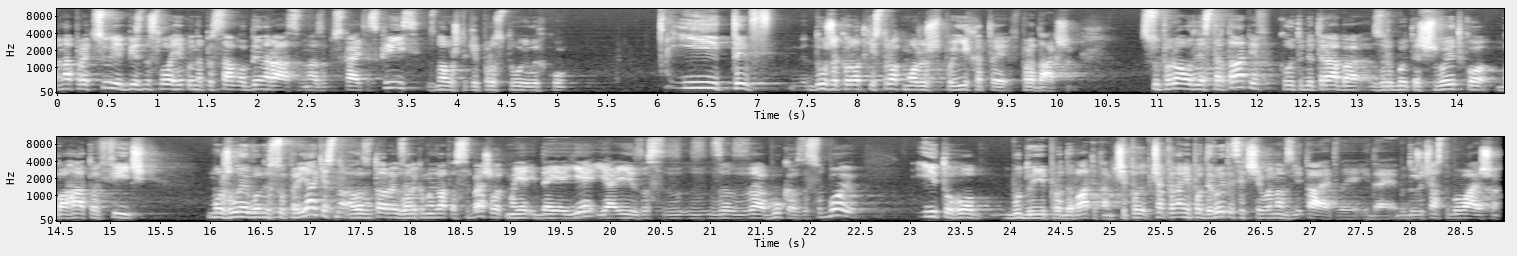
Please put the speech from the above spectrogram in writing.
вона працює, бізнес-логіку написав один раз, вона запускається скрізь, знову ж таки, просту і легку. І ти в дуже короткий строк можеш поїхати в продакшн. Суперово для стартапів, коли тобі треба зробити швидко, багато фіч. Можливо, не суперякісно, але зато зарекомендувати себе, що от моя ідея є, я її забукав за собою, і того буду її продавати там, чи, чи принаймні подивитися, чи вона взлітає твоя ідея. Бо дуже часто буває, що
